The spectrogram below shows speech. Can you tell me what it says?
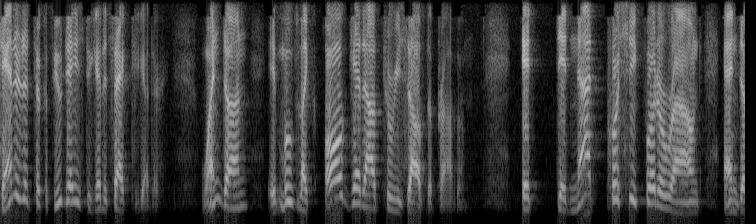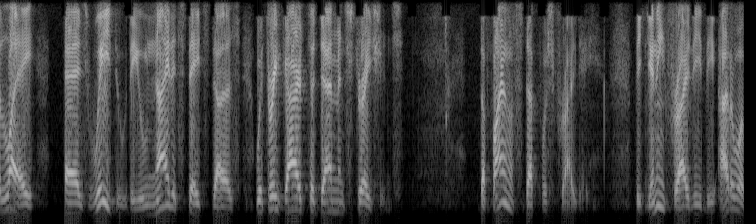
Canada took a few days to get its act together. When done, it moved like all get out to resolve the problem. Did not pussyfoot around and delay as we do, the United States does, with regard to demonstrations. The final step was Friday. Beginning Friday, the Ottawa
